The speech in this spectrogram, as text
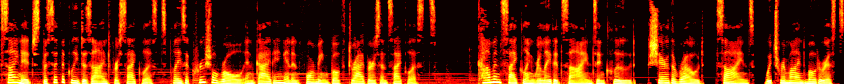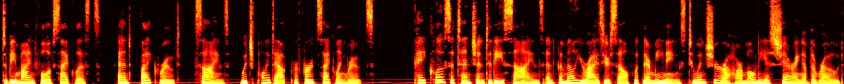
Signage specifically designed for cyclists plays a crucial role in guiding and informing both drivers and cyclists. Common cycling-related signs include, share the road, signs, which remind motorists to be mindful of cyclists, and, bike route, signs, which point out preferred cycling routes. Pay close attention to these signs and familiarize yourself with their meanings to ensure a harmonious sharing of the road.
